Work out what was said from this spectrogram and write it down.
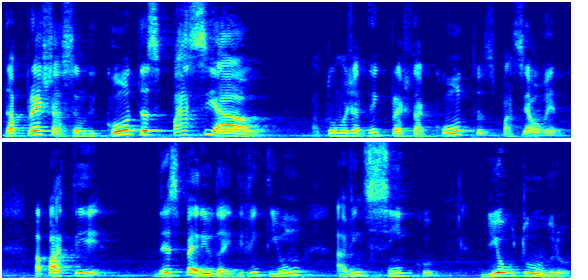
da prestação de contas parcial. A turma já tem que prestar contas parcialmente a partir desse período aí, de 21 a 25 de outubro.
